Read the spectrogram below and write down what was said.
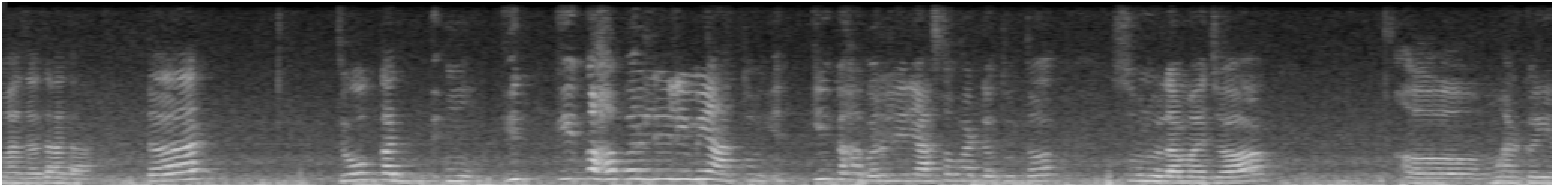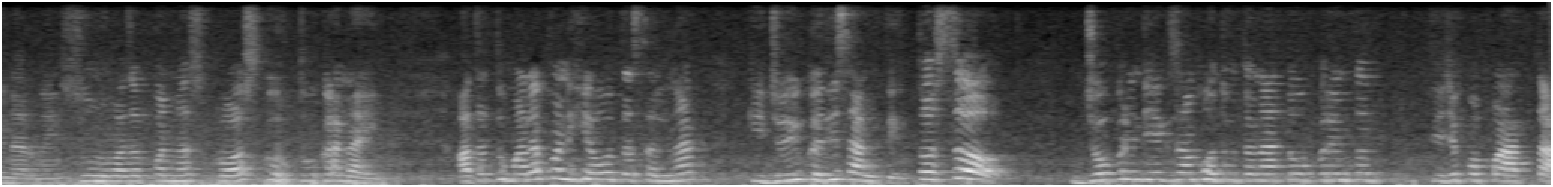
माझा दादा. तर तो कधी इतकी घाबरलेली मी आतून इतकी घाबरलेली असं वाटत होतं सोनूला माझ्या मार्क येणार नाही. सोनू माझा पन्नास क्रॉस करतो का नाही? आता तुम्हाला पण हे होत असेल ना की जयू कधी सांगते? तसं जोपर्यंत एक्झाम होत होतं ना तोपर्यंत त्याचे पप्पा आत्ता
